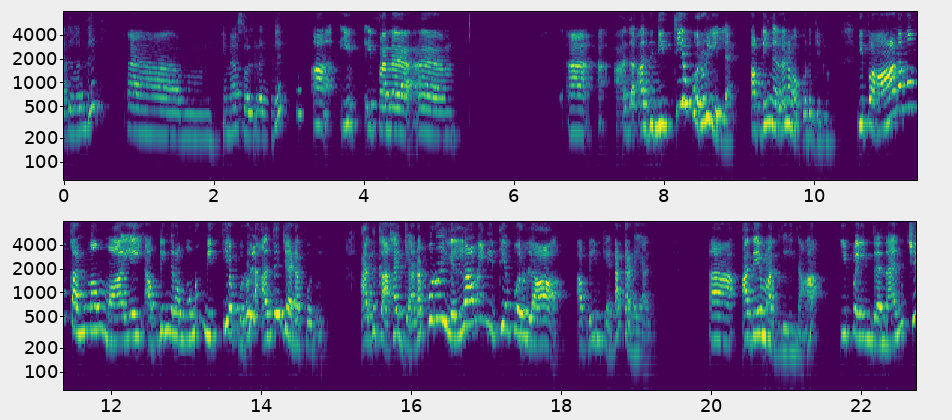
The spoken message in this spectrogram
அது வந்து என்ன சொல்றது? இப்ப அந்த அது அது நித்திய பொருள் இல்லை அப்படிங்கிறத நம்ம புரிஞ்சுக்கணும். இப்ப ஆணவம் கண்மம் மாயை அப்படிங்கிற மூணு நித்திய பொருள் அது ஜட பொருள். அதுக்காக ஜடப்பொருள் எல்லாமே நித்திய பொருளா? அப்படின்னு கேட்டா கிடையாது. ஆஹ் அதே மாதிரிதான். இப்ப இந்த நஞ்சு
